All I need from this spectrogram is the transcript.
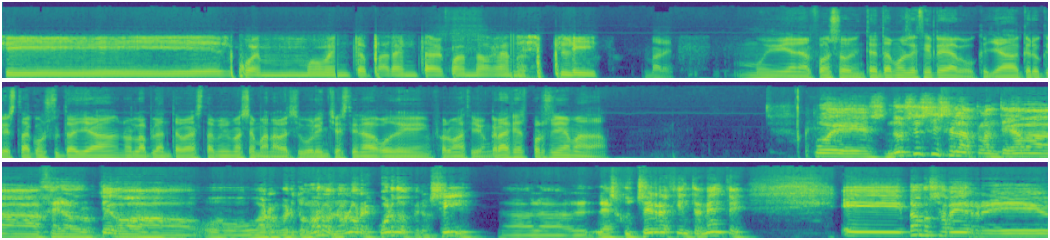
si es buen momento para entrar cuando hagan split. Vale. Muy bien, Alfonso. Intentamos decirle algo, que ya creo que esta consulta ya nos la planteaba esta misma semana, a ver si Bolinches tiene algo de información. Gracias por su llamada. Pues no sé si se la planteaba Gerardo Ortega o a Roberto Moro, no lo recuerdo, pero sí, la escuché recientemente. Eh, vamos a ver, eh,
